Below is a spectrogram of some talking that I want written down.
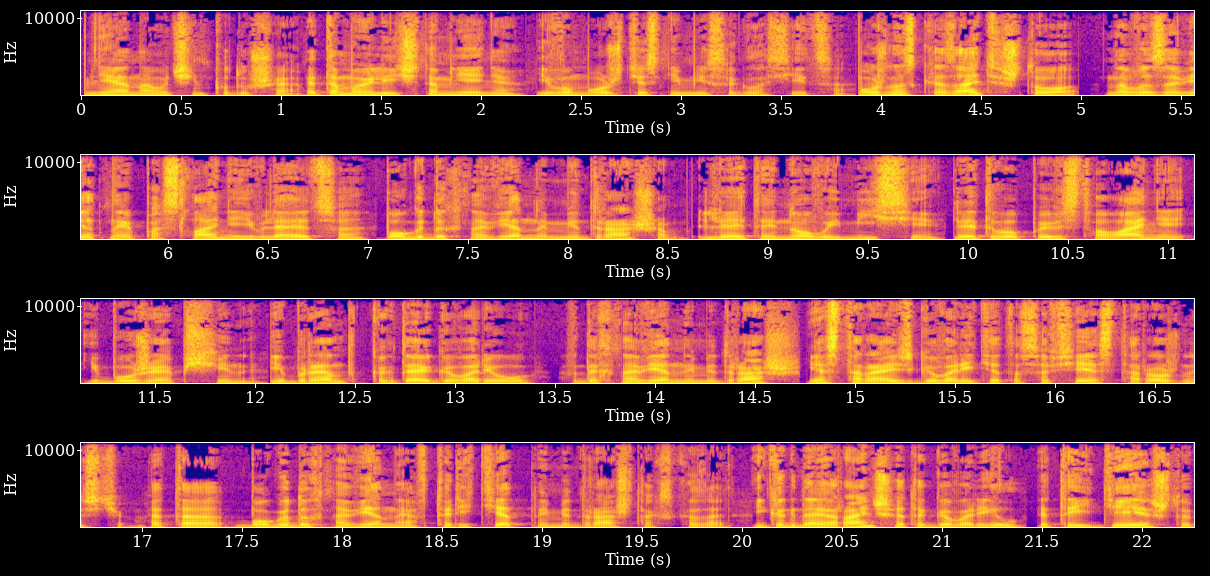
мне она очень по душе. Это мое личное мнение, и вы можете с ним не согласиться. Можно сказать, что новозаветные послания являются богодухновенным мидрашем для этой новой миссии, для этого повествования и Божьей общины. И, Брент, когда я говорю вдохновенный мидраш, я стараюсь говорить это со всей осторожностью. Это богодухновенный, авторитетный мидраж, так сказать. И когда я раньше это говорил, эта идея, что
